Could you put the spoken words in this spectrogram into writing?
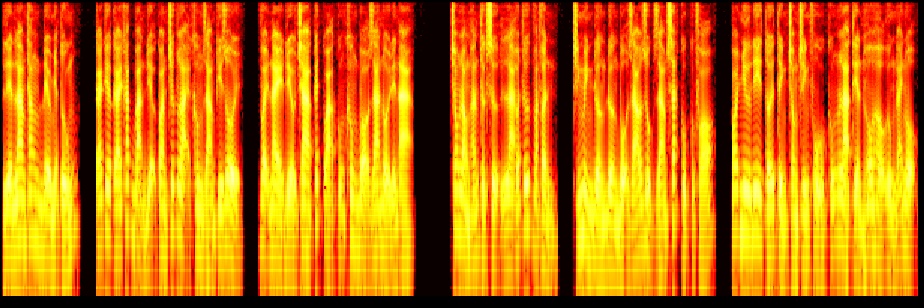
liền lam thăng đều nhận túng, cái kia cái khác bản địa quan chức lại không dám ký rồi, vậy này điều tra kết quả cũng không bỏ ra nổi đến a. Trong lòng hắn thực sự là bất ức và phần, chính mình đường đường bộ giáo dục giám sát cục cục phó, coi như đi tới tỉnh trong chính phủ cũng là tiền hô hậu ủng đãi ngộ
